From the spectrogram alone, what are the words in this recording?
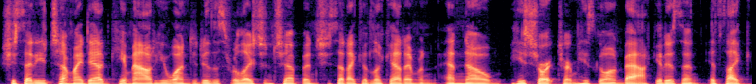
she said each time my dad came out, he wanted to do this relationship. And she said I could look at him and, and know he's short term, he's going back. It isn't, it's like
